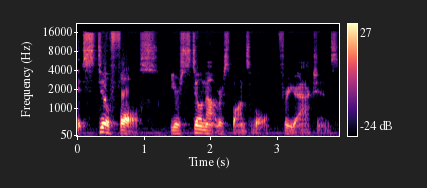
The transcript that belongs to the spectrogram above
it's still false. You're still not responsible for your actions.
